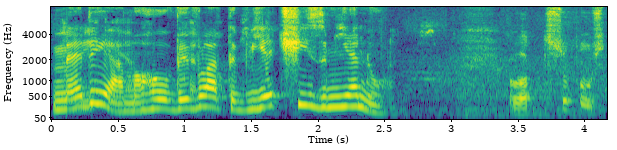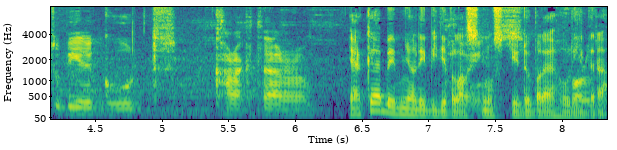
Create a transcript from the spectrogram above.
média mohou vyvolat větší změnu. Jaké by měly být vlastnosti dobrého lídra?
